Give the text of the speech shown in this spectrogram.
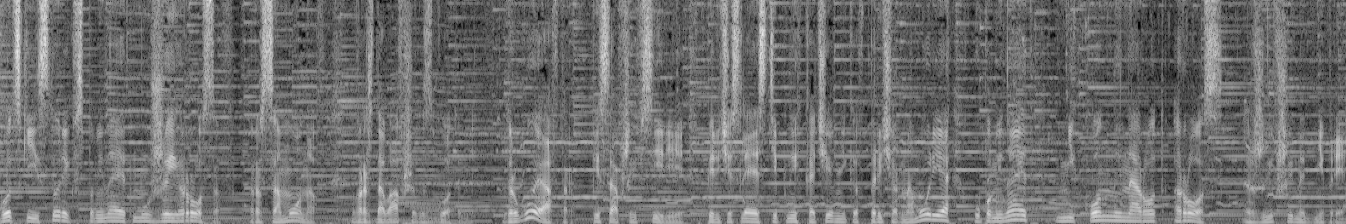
Готский историк вспоминает мужей Росов, Росомонов, враждовавших с готами. Другой автор, писавший в Сирии, перечисляя степных кочевников при Черноморье, упоминает неконный народ Рос, живший на Днепре.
